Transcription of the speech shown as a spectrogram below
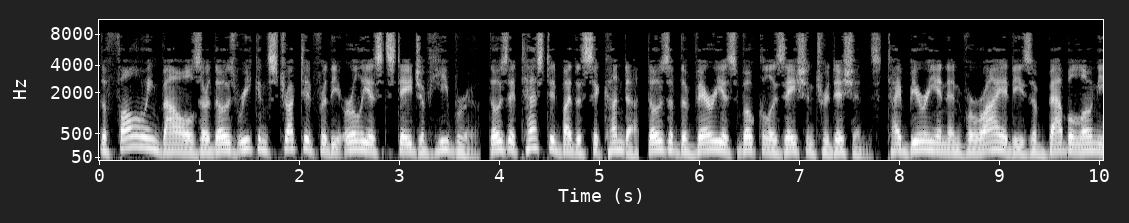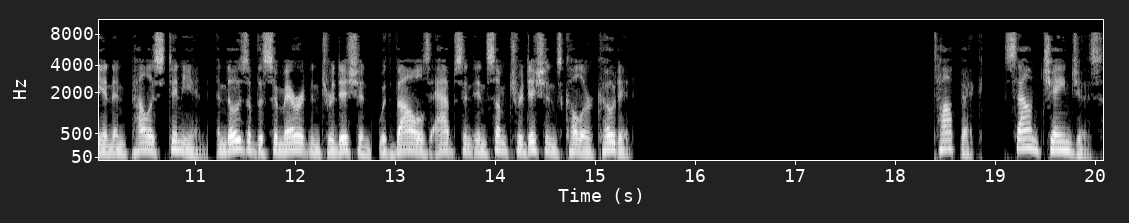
The following vowels are those reconstructed for the earliest stage of Hebrew, those attested by the Secunda, those of the various vocalization traditions Tiberian and varieties of Babylonian and Palestinian, and those of the Samaritan tradition, with vowels absent in some traditions color-coded. Sound changes.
